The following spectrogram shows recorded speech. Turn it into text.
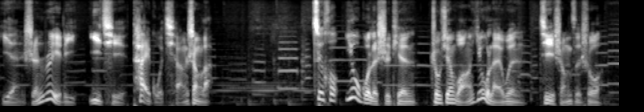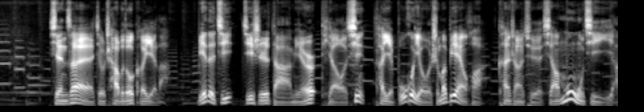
眼神锐利，义气太过强盛了。最后又过了十天，周宣王又来问季绳子说：“现在就差不多可以了。别的鸡即使打鸣挑衅，它也不会有什么变化，看上去像木鸡一样。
